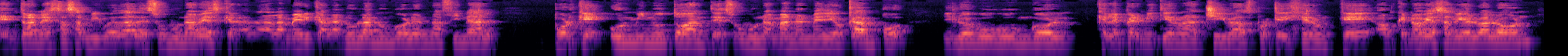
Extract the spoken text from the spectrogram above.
entran estas ambigüedades. Hubo una vez que al América le anulan un gol en una final porque un minuto antes hubo una mano en medio campo y luego hubo un gol que le permitieron a Chivas porque dijeron que aunque no había salido el balón,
